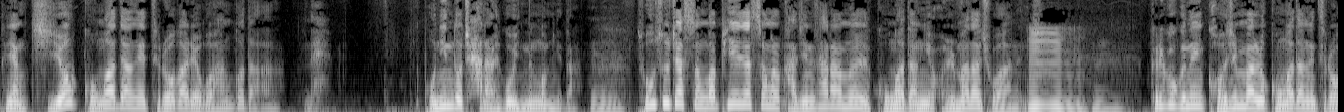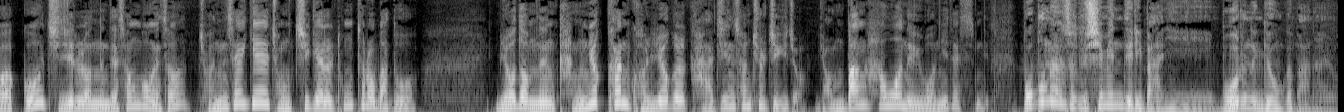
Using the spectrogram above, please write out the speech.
그냥 지역 공화당에 들어가려고 한 거다. 네. 본인도 잘 알고 있는 겁니다. 음. 소수자성과 피해자성을 가진 사람을 공화당이 얼마나 좋아하는지. 그리고 그는 거짓말로 공화당에 들어갔고 지지를 얻는데 성공해서 전 세계 정치계를 통틀어 봐도 몇 없는 강력한 권력을 가진 선출직이죠. 연방 하원 의원이 됐습니다. 뽑으면서도 시민들이 많이 모르는 경우가 많아요.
